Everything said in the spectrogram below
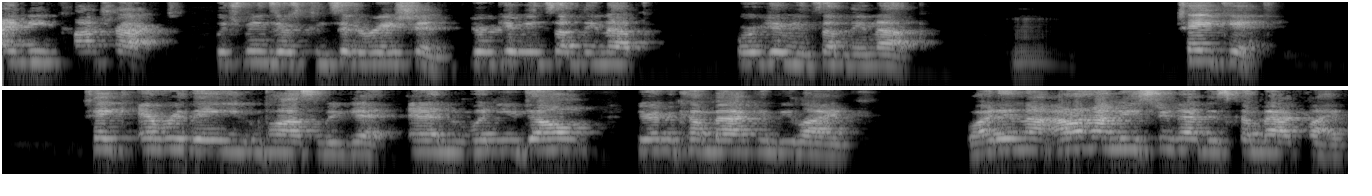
binding contract, which means there's consideration. You're giving something up. We're giving something up. Hmm. Take it. Take everything you can possibly get. And when you don't, you're going to come back and be like, why didn't I? I don't know how many student athletes come back like,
